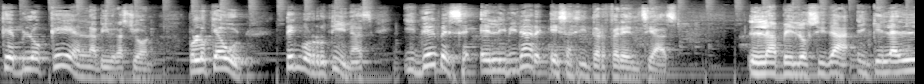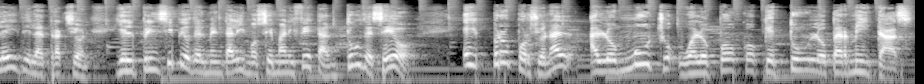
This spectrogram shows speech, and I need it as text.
que bloquean la vibración, por lo que aún tengo rutinas y debes eliminar esas interferencias. La velocidad en que la ley de la atracción y el principio del mentalismo se manifiestan tu deseo es proporcional a lo mucho o a lo poco que tú lo permitas.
